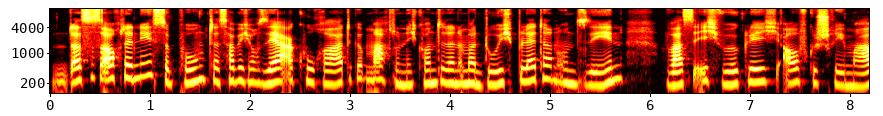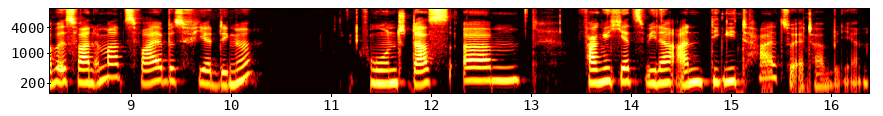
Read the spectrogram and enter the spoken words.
das ist auch der nächste Punkt. Das habe ich auch sehr akkurat gemacht und ich konnte dann immer durchblättern und sehen, was ich wirklich aufgeschrieben habe. Es waren immer zwei bis vier Dinge und das ähm, fange ich jetzt wieder an, digital zu etablieren.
